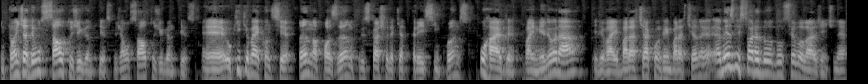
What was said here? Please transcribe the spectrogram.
Então a gente já deu um salto gigantesco, já um salto gigantesco. É, o que, que vai acontecer ano após ano, por isso que eu acho que daqui a 3, 5 anos, o hardware vai melhorar, ele vai baratear como vem barateando. É a mesma história do, do celular, gente, né?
